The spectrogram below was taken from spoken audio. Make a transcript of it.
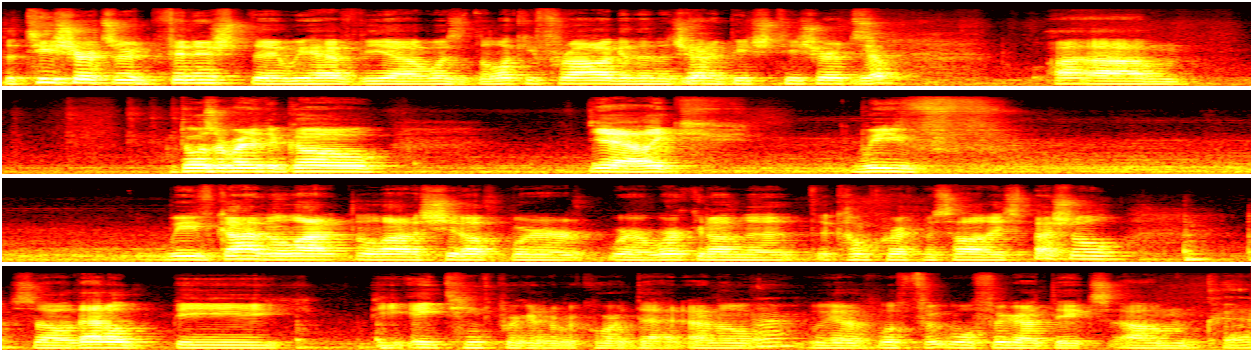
the T-shirts are finished. The, we have the uh, was it the Lucky Frog and then the China Beach T-shirts. Yep. Um, those are ready to go. Yeah, like we've we've gotten a lot a lot of shit up. We're we're working on the the Come Correctmas Holiday special, so that'll be the 18th. We're gonna record that. I don't know. Alright. We gotta we'll, we'll figure out dates. Um, Okay.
